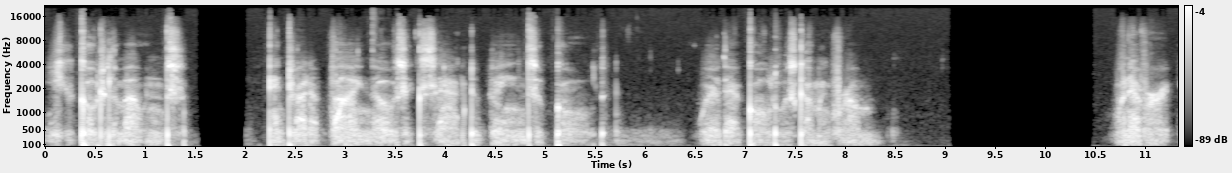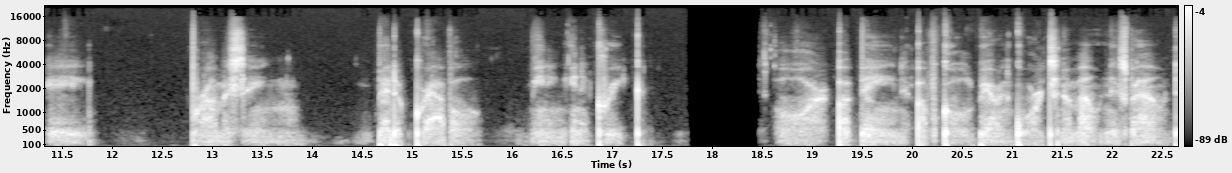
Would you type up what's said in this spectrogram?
he could go to the mountains and try to find those exact veins of gold where that gold was coming from. Whenever a promising bed of gravel, meaning in a creek, or a vein of gold bearing quartz in a mountain is found,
